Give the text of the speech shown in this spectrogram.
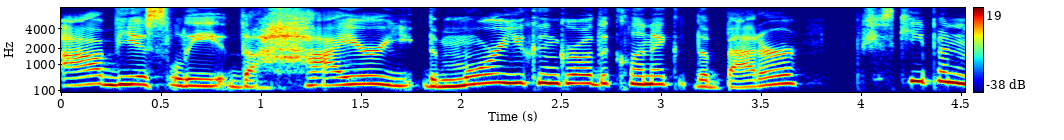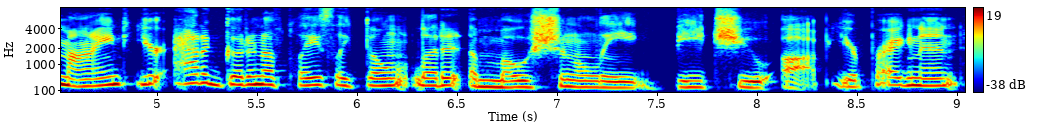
obviously, the higher the more you can grow the clinic, the better. Just keep in mind, you're at a good enough place. Like, don't let it emotionally beat you up. You're pregnant,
